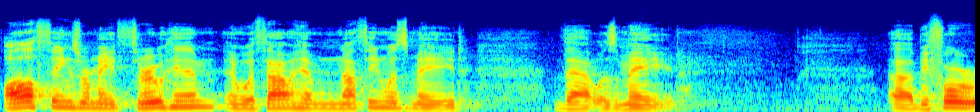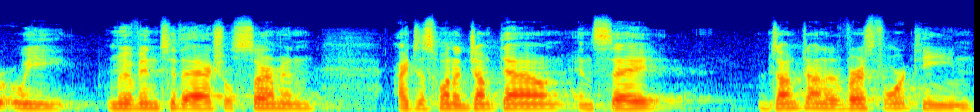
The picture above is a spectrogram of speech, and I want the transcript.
All things were made through him, and without him nothing was made that was made. Uh, before we move into the actual sermon, I just want to jump down and say, jump down to verse 14.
